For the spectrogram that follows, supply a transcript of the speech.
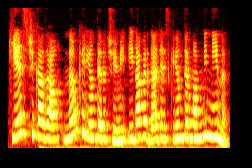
Que este casal não queriam ter o time e na verdade eles queriam ter uma menina.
